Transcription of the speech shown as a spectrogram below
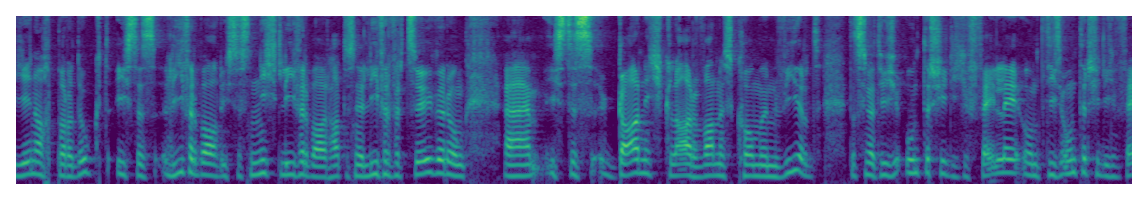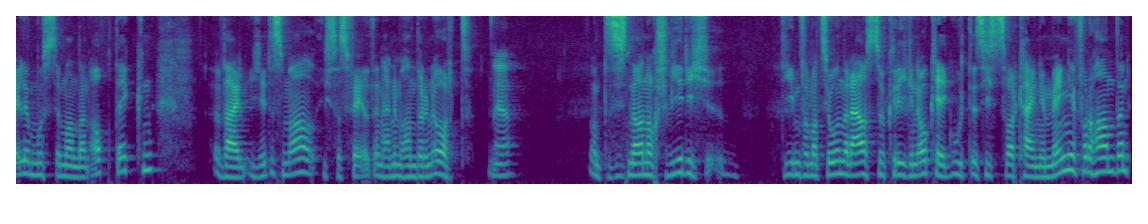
je nach Produkt, ist es lieferbar, ist es nicht lieferbar, hat es eine Lieferverzögerung, ähm, ist es gar nicht klar, wann es kommen wird. Das sind natürlich unterschiedliche Fälle und diese unterschiedlichen Fälle musste man dann abdecken weil jedes Mal ist das Feld an einem anderen Ort. Ja. Und das ist dann noch schwierig, die Informationen rauszukriegen, okay, gut, es ist zwar keine Menge vorhanden,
